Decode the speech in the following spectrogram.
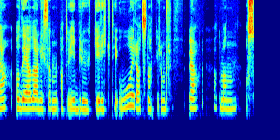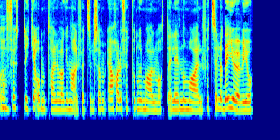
ja, og det å da liksom At vi bruker riktige ord, og at snakker om Ja, at man også har Mm. født, og ikke omtaler vaginalfødsel som Ja, har du født på normal måte, eller normal fødsel? Og det gjør vi jo.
